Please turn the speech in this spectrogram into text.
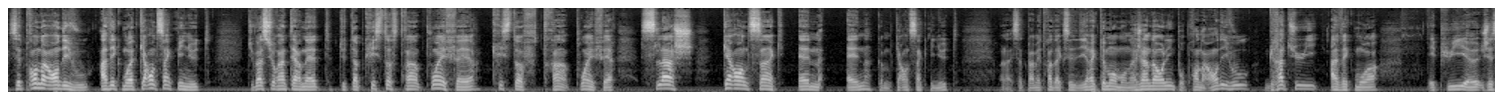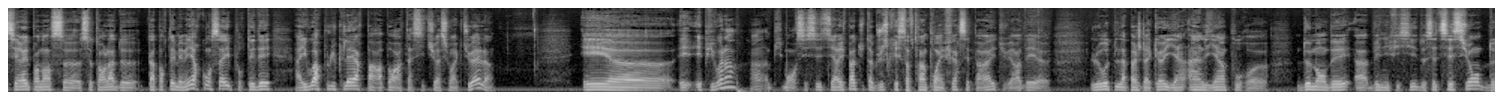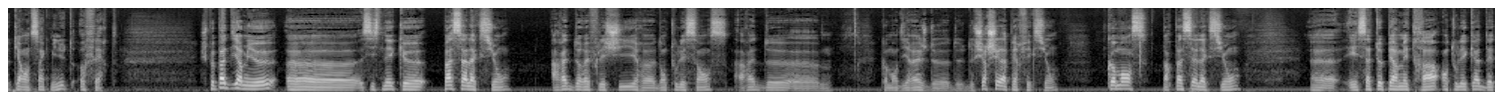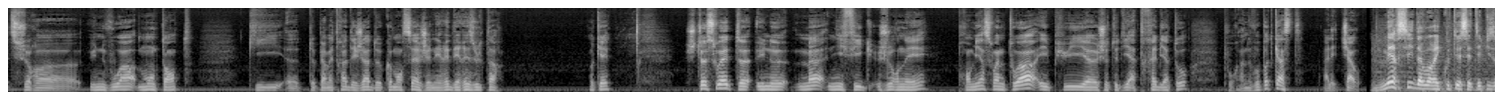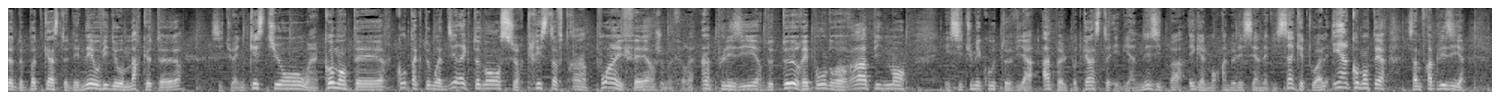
c'est de prendre un rendez-vous avec moi de 45 minutes. Tu vas sur internet, tu tapes christophetrain.fr, christophetrain.fr, slash 45mn, comme 45 minutes. Voilà, ça te permettra d'accéder directement à mon agenda en ligne pour prendre un rendez-vous gratuit avec moi. Et puis, euh, j'essaierai pendant ce, temps-là de t'apporter mes meilleurs conseils pour t'aider à y voir plus clair par rapport à ta situation actuelle. Et, euh, puis voilà. Hein. bon, si ça n'y arrive pas, tu tapes juste christophetrain.fr, c'est pareil, tu verras euh, le haut de la page d'accueil, il y a un lien pour demander à bénéficier de cette session de 45 minutes offerte. Je peux pas te dire mieux, euh, si ce n'est que passe à l'action, arrête de réfléchir euh, dans tous les sens, arrête de, euh, comment dirais-je, de, chercher la perfection, commence par passer à l'action, et ça te permettra, en tous les cas, d'être sur une voie montante qui te permettra déjà de commencer à générer des résultats. Ok? Je te souhaite une magnifique journée Prends bien soin de toi et puis euh, je te dis à très bientôt pour un nouveau podcast. Allez, ciao. Merci d'avoir écouté cet épisode de podcast des néo-vidéo marketeurs. Si tu as une question ou un commentaire, contacte-moi directement sur christophetrain.fr. Je me ferai un plaisir de te répondre rapidement. Et si tu m'écoutes via Apple Podcast, eh bien n'hésite pas également à me laisser un avis 5 étoiles et un commentaire, ça me fera plaisir.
